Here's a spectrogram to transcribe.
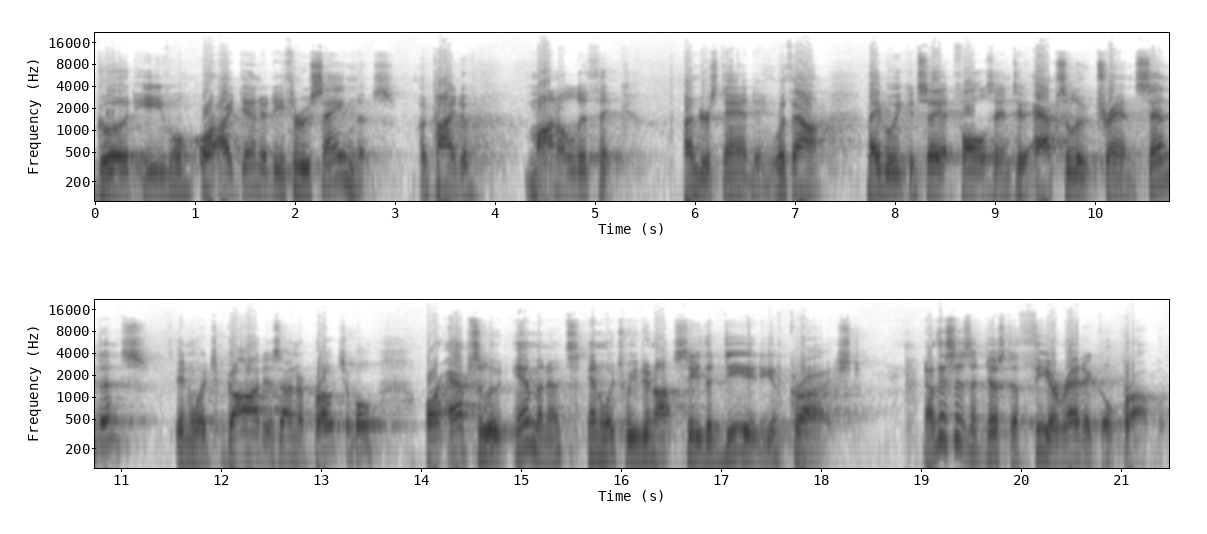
good, evil, or identity through sameness, a kind of monolithic understanding without Maybe we could say it falls into absolute transcendence, in which God is unapproachable, or absolute immanence, in which we do not see the deity of Christ. Now, this isn't just a theoretical problem,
